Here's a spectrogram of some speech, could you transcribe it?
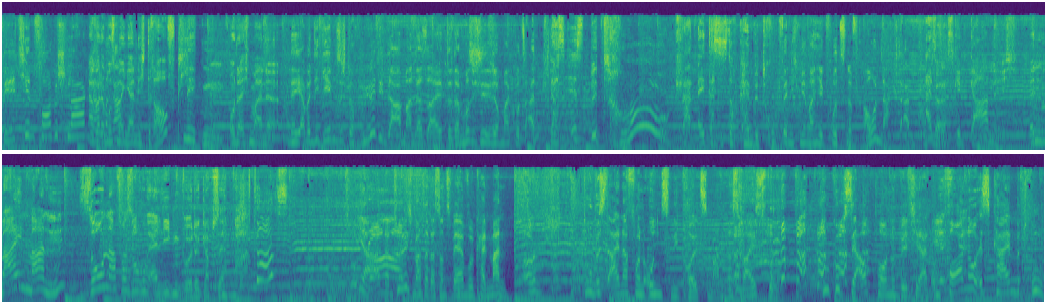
Bildchen vorgeschlagen. Aber da muss man ja nicht draufklicken. Oder ich meine, Nee, aber die geben sich doch Mühe, die Damen an der Seite. Da muss ich sie doch mal kurz anklicken. das ist Betrug. Klar, ey, das ist doch kein Betrug, wenn ich mir mal hier kurz eine Frau nackt angucke. Also das geht gar nicht. Wenn mein Mann so einer Versuchung erliegen würde, glaubst du, er macht das? ja, natürlich macht er das, sonst wäre er wohl kein Mann. Oh, Du bist einer von uns, Nicoles Mann, das weißt du. Du guckst ja auch Pornobildchen an. Und Porno ist kein Betrug.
